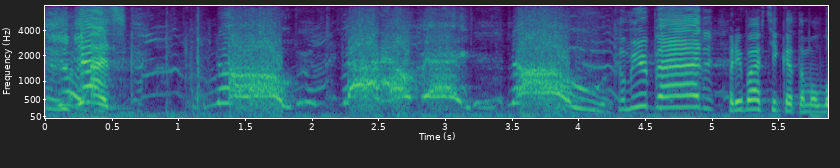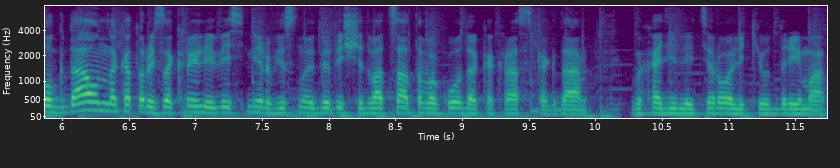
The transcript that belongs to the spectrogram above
Yes! No! Bad, help! No! Come here, bad! Прибавьте к этому локдаун, на который закрыли весь мир весной 2020 года, как раз когда выходили эти ролики у Дрима,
